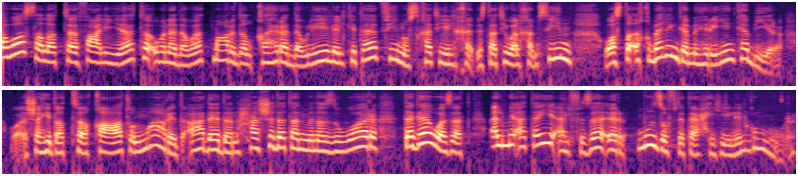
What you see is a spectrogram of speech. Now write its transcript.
تواصلت فعاليات وندوات معرض القاهرة الدولي للكتاب في نسخته الخامسة والخمسين وسط إقبال جماهيري كبير. وشهدت قاعات المعرض أعدادا حاشدة من الزوار تجاوزت المئتي ألف زائر منذ افتتاحه للجمهور.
